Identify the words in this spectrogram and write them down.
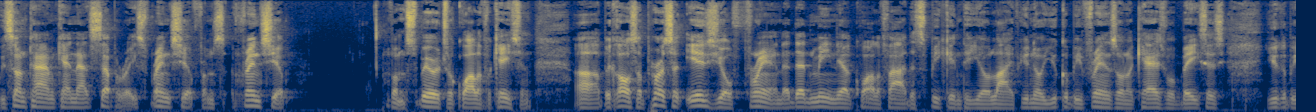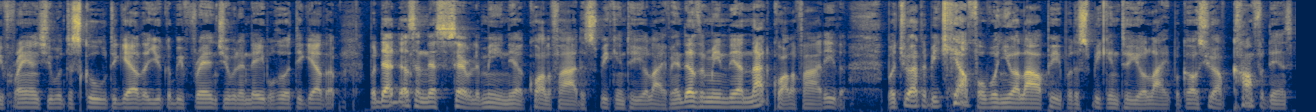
we sometimes cannot separate friendship from friendship from spiritual qualification. Uh, because a person is your friend, that doesn't mean they're qualified to speak into your life. You know, you could be friends on a casual basis. You could be friends you went to school together. You could be friends you were in the neighborhood together. But that doesn't necessarily mean they're qualified to speak into your life. And it doesn't mean they're not qualified either. But you have to be careful when you allow people to speak into your life because you have confidence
